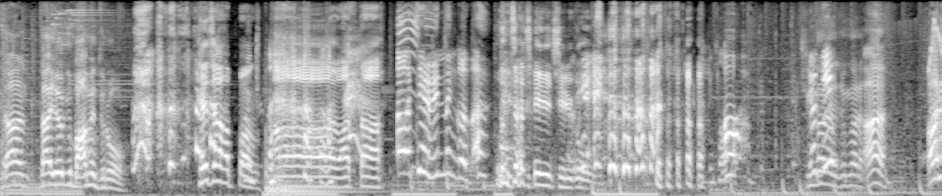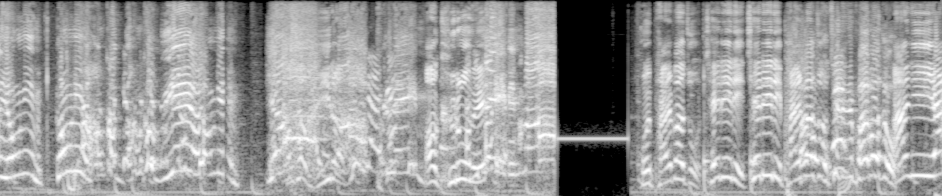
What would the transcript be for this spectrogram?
난 나 여기 마음에 들어. 해자 합방. 아 왔다. 어 재밌는 거다. 혼자 제일 즐거워. 어 중간에 중간에. 아 아니 형님 형님 한칸 한 칸 위에요 형님 야 위라고? 플레임 아 그러네 플레임 임마 거기 밟아줘 체리리 체리리 밟아줘 밟아줘 체리를 밟아줘 아니 야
